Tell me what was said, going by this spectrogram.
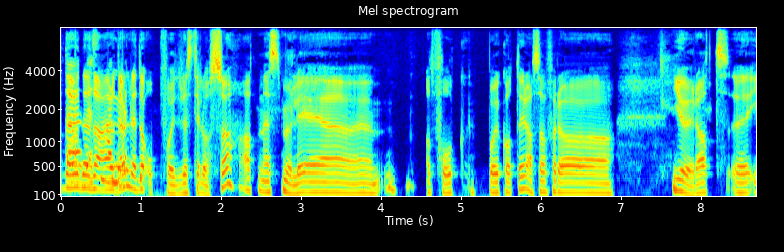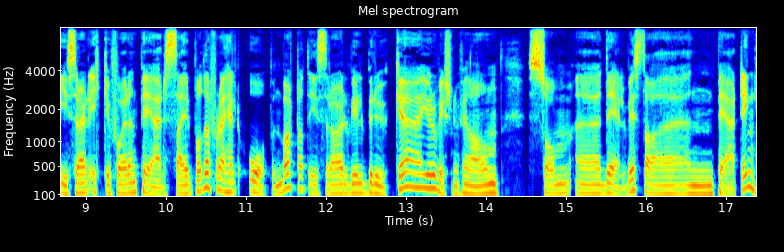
det er, jo Det det, det det, er, er det er det det oppfordres til også, at mest mulig eh, at folk boikotter, altså for å gjøre at eh, Israel ikke får en PR-seier på det, for det er helt åpenbart at Israel vil bruke Eurovision-finalen som eh, delvis da, en PR-ting.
